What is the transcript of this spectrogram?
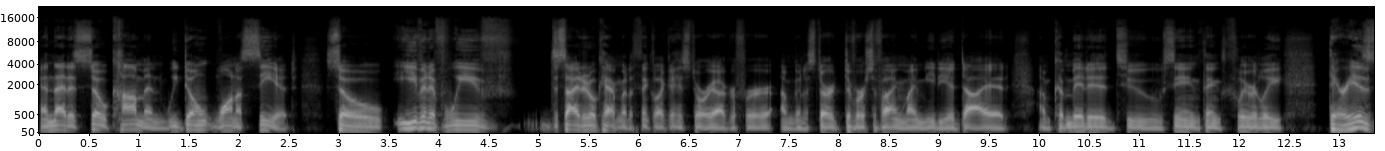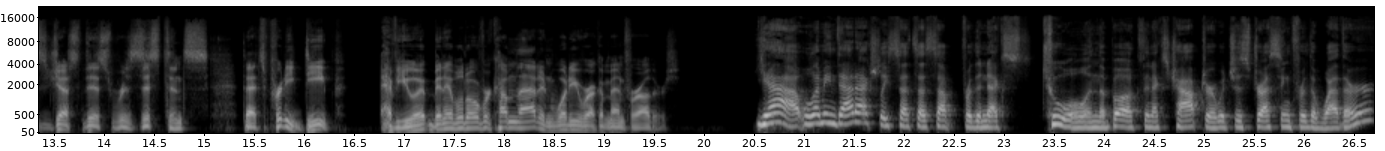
And that is so common. We don't want to see it. So even if we've decided, okay, I'm going to think like a historiographer. I'm going to start diversifying my media diet. I'm committed to seeing things clearly. There is just this resistance that's pretty deep. Have you uh, been able to overcome that? And what do you recommend for others? Yeah. Well, I mean, that actually sets us up for the next tool in the book, the next chapter, which is dressing for the weather.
